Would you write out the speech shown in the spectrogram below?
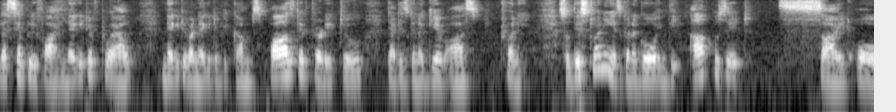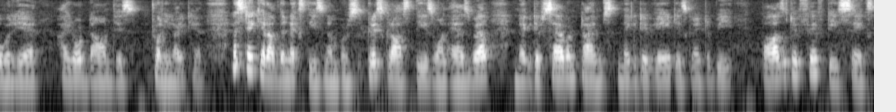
let's simplify negative 12 negative and negative becomes positive 32 that is going to give us 20 so this 20 is going to go in the opposite side over here. I wrote down this 20 right here. Let's take care of the next these numbers. Crisscross these one as well. Negative 7 times negative 8 is going to be positive 56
